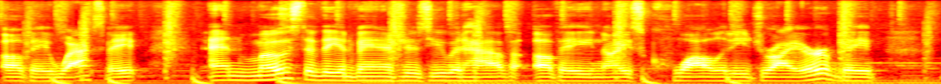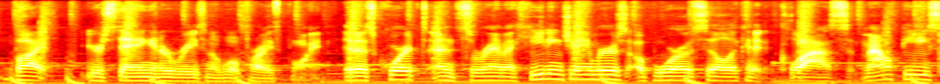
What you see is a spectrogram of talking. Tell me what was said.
of a wax vape and most of the advantages you would have of a nice quality dry herb vape but you're staying at a reasonable price point. It has quartz and ceramic heating chambers, a borosilicate glass mouthpiece,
